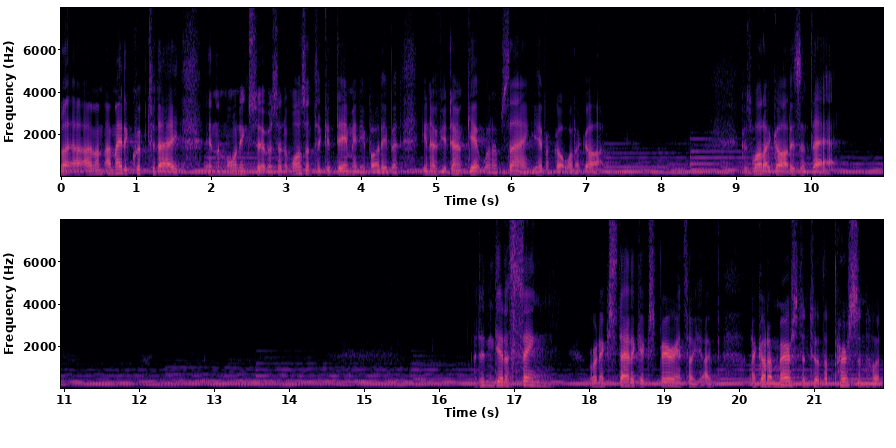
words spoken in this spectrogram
Uh, I made a quip today in the morning service, and it wasn't to condemn anybody, but you know, if you don't get what I'm saying, you haven't got what I got. Because what I got isn't that. I didn't get a thing or an ecstatic experience. I, I, I got immersed into the personhood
